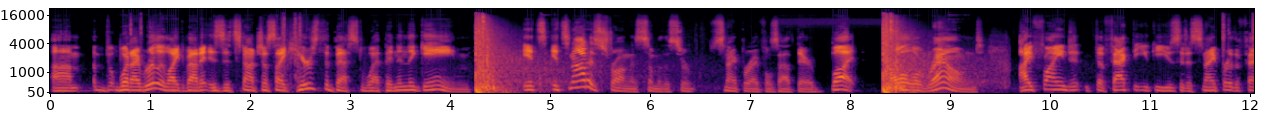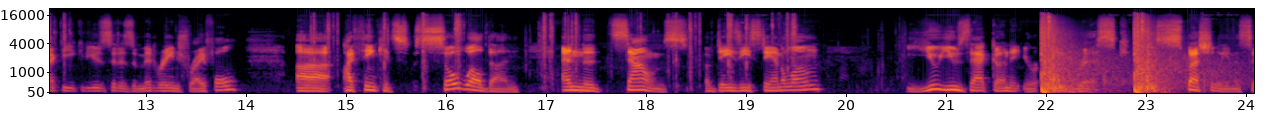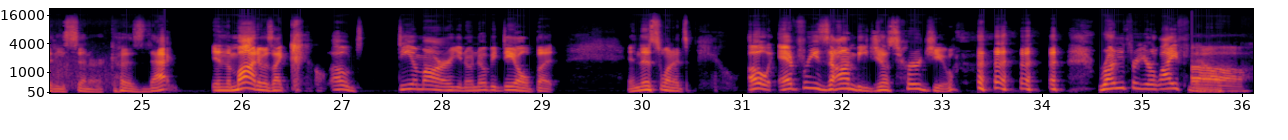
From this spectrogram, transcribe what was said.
Um, but what I really like about it is it's not just like here's the best weapon in the game. It's it's not as strong as some of the sniper rifles out there, but all around, I find the fact that you can use it as sniper, the fact that you can use it as a mid-range rifle, uh, I think it's so well done. And the sounds of DayZ standalone, you use that gun at your own risk, especially in the city center, because that in the mod it was like, oh, DMR, you know, no big deal, but in this one, it's oh, every zombie just heard you. Run for your life now. Oh,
